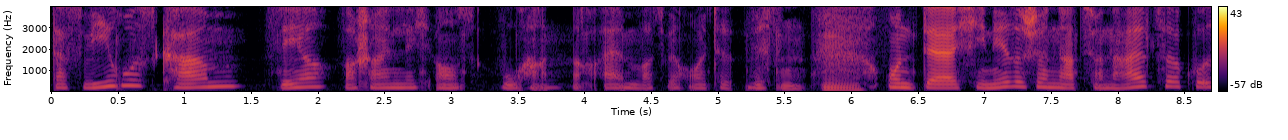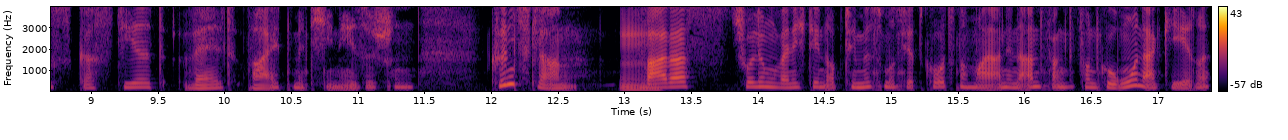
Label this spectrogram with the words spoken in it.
das Virus kam sehr wahrscheinlich aus Wuhan, nach allem, was wir heute wissen. Mhm. Und der chinesische Nationalzirkus gastiert weltweit mit chinesischen Künstlern. Mhm. War das, Entschuldigung, wenn ich den Optimismus jetzt kurz nochmal an den Anfang von Corona kehre,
